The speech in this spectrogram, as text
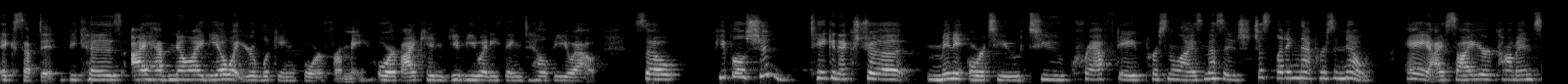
accept it because I have no idea what you're looking for from me or if I can give you anything to help you out. So people should take an extra minute or two to craft a personalized message, just letting that person know, hey, I saw your comment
